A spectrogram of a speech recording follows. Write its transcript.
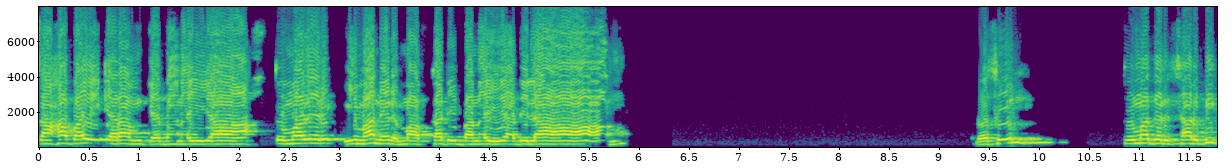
সাহাবাই কেরামকে বানাইয়া তোমাদের ইমানের মাপকাঠি বানাইয়া দিলাম। রসুল, তোমাদের সার্বিক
